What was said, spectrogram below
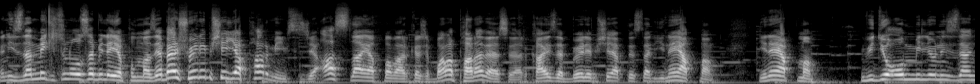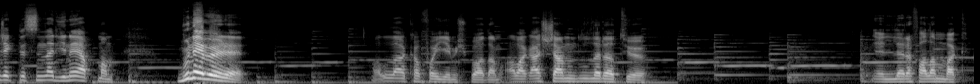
Yani izlenmek için olsa bile yapılmaz. Ya ben şöyle bir şey yapar mıyım sizce? Asla yapmam arkadaşlar. Bana para verseler. Kaiser böyle bir şey yap deseler yine yapmam. Yine yapmam. Video 10 milyon izlenecek desinler yine yapmam. Bu ne böyle? Allah kafayı yemiş bu adam. Bak aşağı noodle'ları atıyor. Ellere falan bak.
